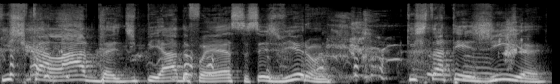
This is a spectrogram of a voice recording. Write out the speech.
Que escalada de piada foi essa? Vocês viram? Que estratégia.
